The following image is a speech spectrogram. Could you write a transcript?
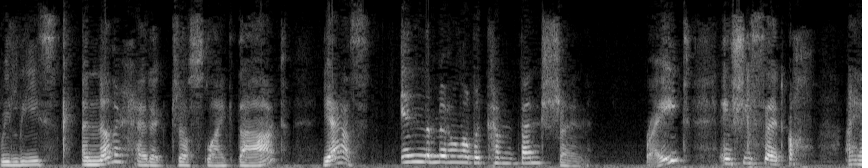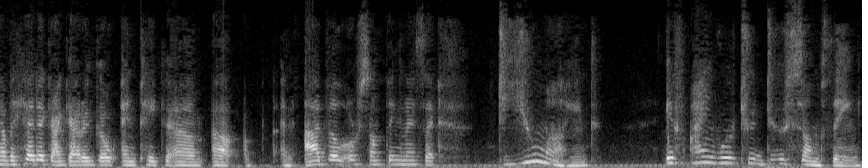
release another headache just like that. Yes, in the middle of a convention, right? And she said, oh, I have a headache. I got to go and take um, uh, an Advil or something. And I said, do you mind if I were to do something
